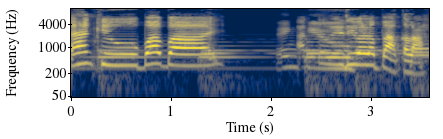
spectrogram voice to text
தேங்க்யூ பாய் தேங்க்யூ அடுத்த வீடியோவில் பார்க்கலாம்.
